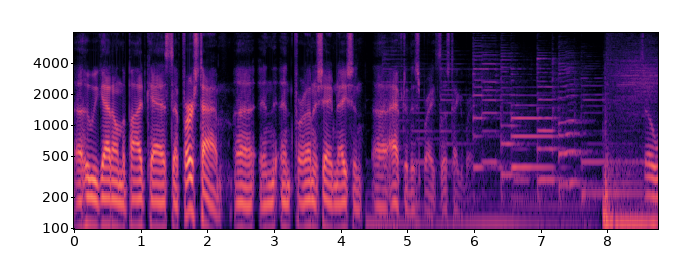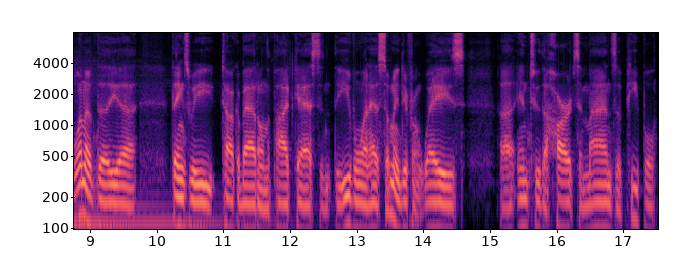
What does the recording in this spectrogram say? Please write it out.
uh, who we got on the podcast uh, first time uh, in, in, for Unashamed Nation uh, after this break. So let's take a break. So one of the uh, things we talk about on the podcast, and the evil one has so many different ways uh, into the hearts and minds of people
